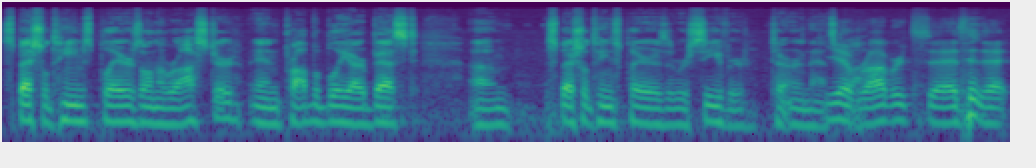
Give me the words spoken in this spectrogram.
special teams players on the roster and probably our best um, special teams player as a receiver to earn that yeah, spot. Robert said that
